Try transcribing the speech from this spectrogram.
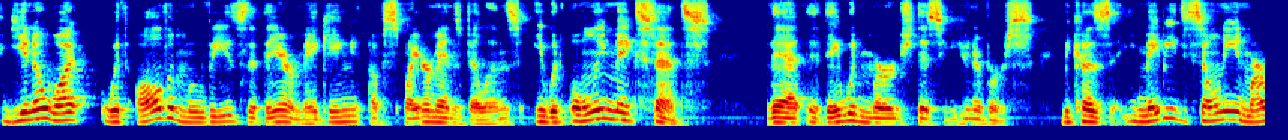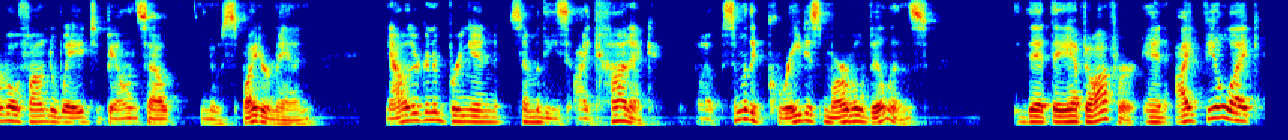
You know what? With all the movies that they are making of Spider-Man's villains, it would only make sense that they would merge this universe because maybe Sony and Marvel found a way to balance out you know Spider-Man. Now they're going to bring in some of these iconic, uh, some of the greatest Marvel villains that they have to offer, and I feel like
